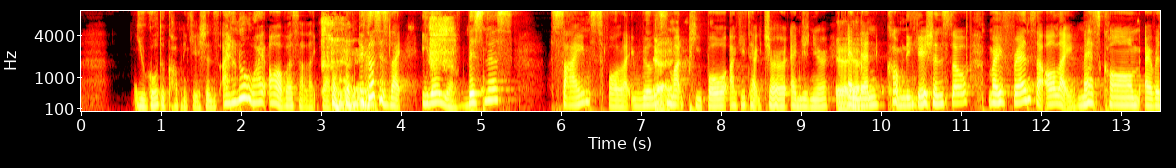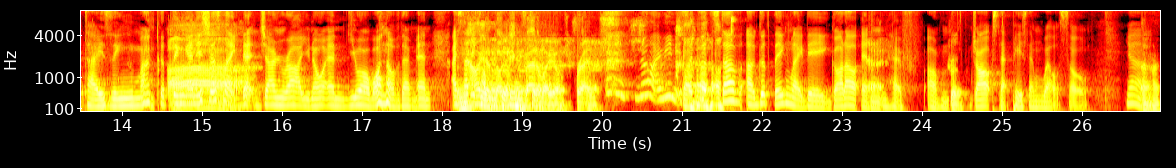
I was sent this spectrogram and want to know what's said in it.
you go to communications. I don't know why all of us are like that because it's like either you have business science for like really yeah. smart people, architecture, engineer, yeah, and yeah. then communication. So my friends are all like mass com, advertising, marketing, ah. and it's just like that genre, you know. And you are one of them. And I started now you're talking bad about your friends. no, I mean it's a good stuff, a good thing. Like they got out and have um, jobs that pays them well. So yeah. Uh-huh.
